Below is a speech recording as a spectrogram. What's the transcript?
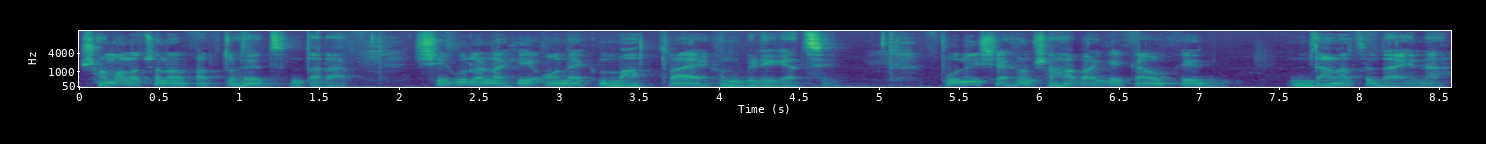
সমালোচনার পাত্র হয়েছেন তারা, সেগুলো নাকি অনেক মাত্রায় এখন বেড়ে গেছে। পুলিশ এখন শাহবাগে কাউকে দাঁড়াতে দেয় না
